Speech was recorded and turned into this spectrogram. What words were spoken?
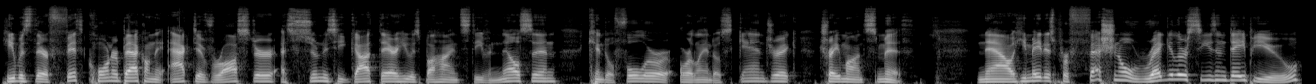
He was their fifth cornerback on the active roster. As soon as he got there, he was behind Steven Nelson, Kendall Fuller, Orlando Scandrick, Tremon Smith. Now, he made his professional regular season debut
